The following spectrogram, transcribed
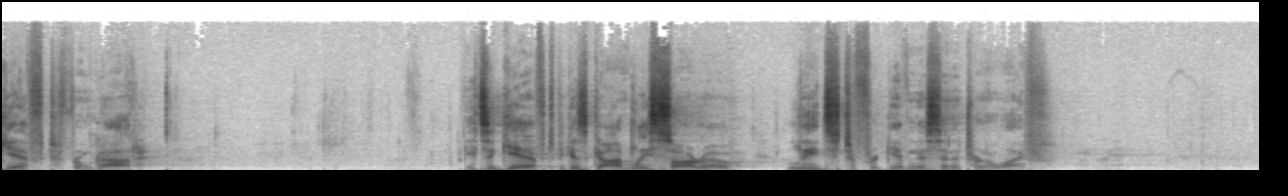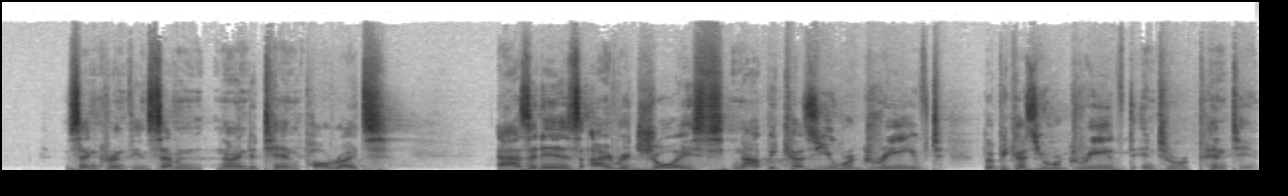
gift from God. It's a gift because godly sorrow leads to forgiveness and eternal life. In 2 Corinthians 7 9 to 10, Paul writes, as it is, I rejoice, not because you were grieved, but because you were grieved into repenting.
